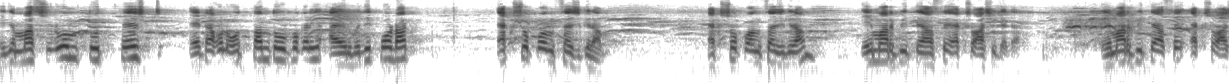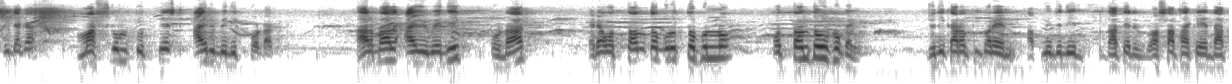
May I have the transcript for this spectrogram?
এই যে মাশরুম টুথপেস্ট, এটা হলো অত্যন্ত উপকারী আয়ুর্বেদিক প্রোডাক্ট একশো পঞ্চাশ গ্রাম। একশো পঞ্চাশ গ্রাম এমআরপিতে আছে একশো আশি টাকা। এমআরপিতে আছে একশো আশি টাকা mushroom toothpaste ayurvedic product herbal ayurvedic product এটা অত্যন্ত গুরুত্বপূর্ণ, অত্যন্ত উপকারী। যদি কারও কী করেন, আপনি যদি দাঁতের রসা থাকে, দাঁত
